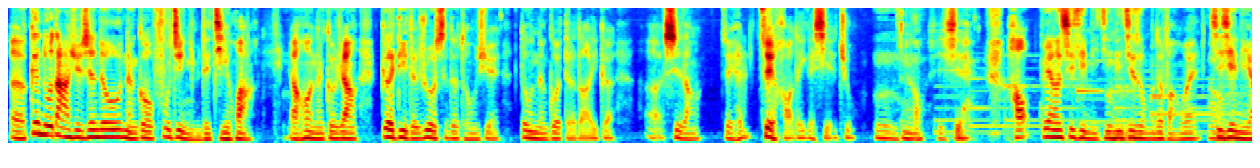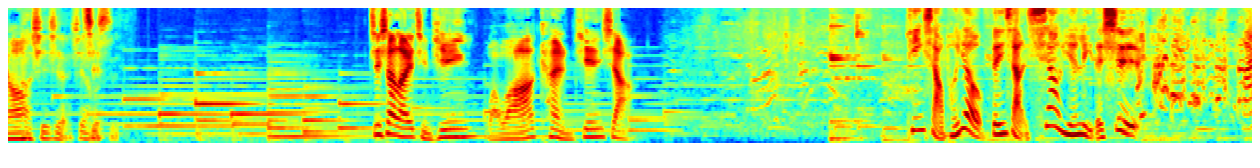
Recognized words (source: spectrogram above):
呃更多大学生都能够复制你们的计划，然后能够让各地的弱势的同学都能够得到一个呃适当。最最好的一个协助，嗯，好，谢谢，好，非常谢谢你今天接受我们的访问，谢谢你哦，好，谢谢，谢谢。接下来请听《娃娃看天下》，听小朋友分享校园里的事，欢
